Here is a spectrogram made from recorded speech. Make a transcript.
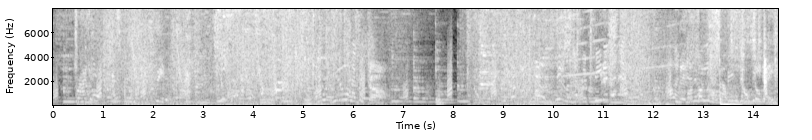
Dragon has been defeated. You have down. You have defeated an enemy. An enemy has been defeated.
